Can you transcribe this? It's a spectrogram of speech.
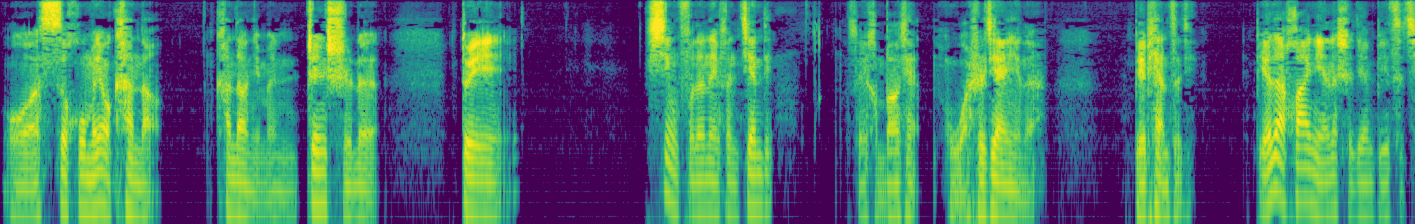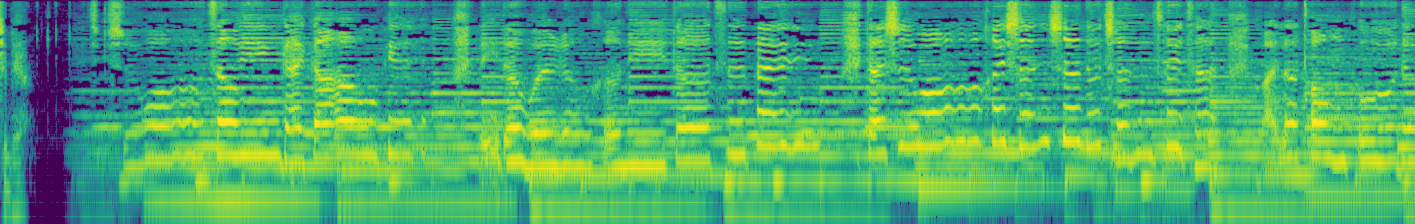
我似乎没有看到，看到你们真实的对幸福的那份坚定，所以很抱歉。我是建议呢，别骗自己，别再花一年的时间彼此欺骗。其实我早应该告别你的温柔和你的慈悲，但是我还深深的沉醉在快乐痛苦的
